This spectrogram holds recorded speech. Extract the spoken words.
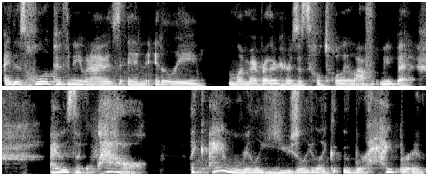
I had this whole epiphany when I was in Italy. When my brother hears this, he'll totally laugh at me. But I was like, wow, like I am really usually like uber hyper and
